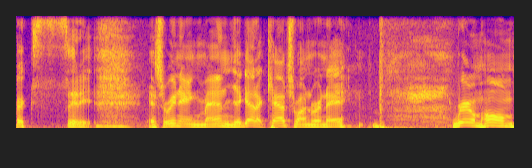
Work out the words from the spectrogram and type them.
York City. It's raining, man. You gotta catch one, Renee. Bring 'em home.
